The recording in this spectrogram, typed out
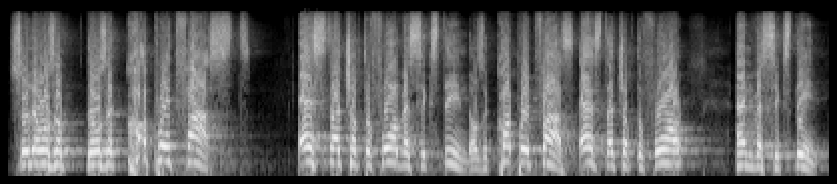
So there was a there was a corporate fast. Esther chapter 4 verse 16. There was a corporate fast. Esther chapter 4 and verse 16.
